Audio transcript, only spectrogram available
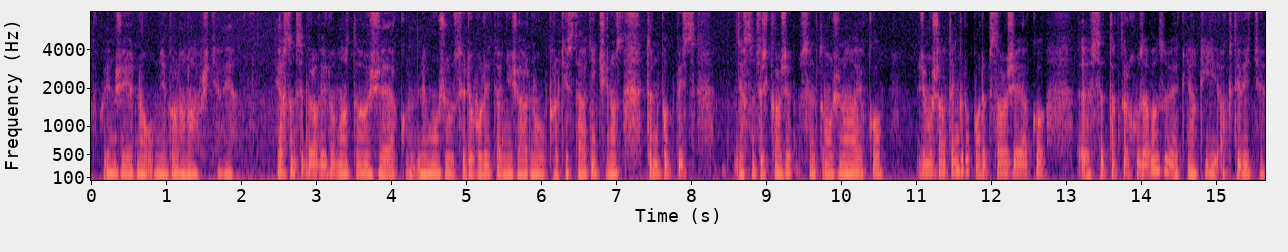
Tak vím, že jednou u mě byl na návštěvě. Já jsem si byla vědomá toho, že jako nemůžu si dovolit ani žádnou protistátní činnost. Ten podpis, já jsem si říkala, že jsem to možná jako že možná ten, kdo podepsal, že jako e, se tak trochu zavazuje k nějaký aktivitě.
